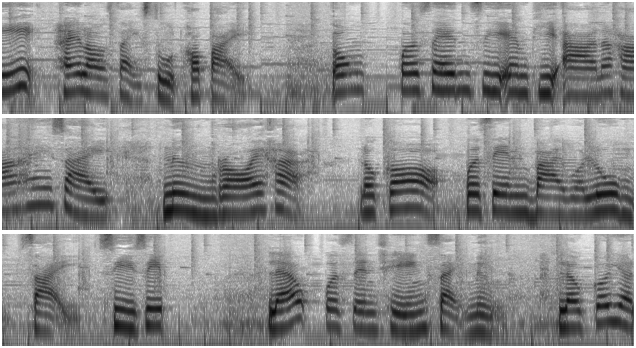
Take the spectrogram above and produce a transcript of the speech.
นี้ให้เราใส่สูตรเข้าไป ตรงเปอร์เซ็นต์ CMPR นะคะ ให้ใส่ 100 ค่ะ แล้วก็เปอร์เซ็นต์ by volume ใส่ 40 แล้วเปอร์เซ็นต์ change ใส่ 1 แล้วก็อย่า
